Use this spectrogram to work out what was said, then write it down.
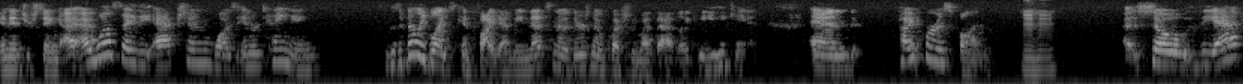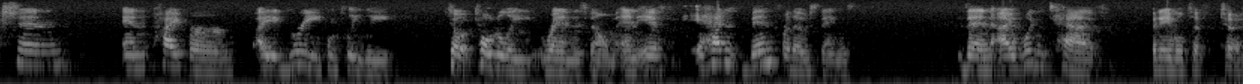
and interesting. I, I will say the action was entertaining because Billy Blanks can fight. I mean, that's no, there's no question about that. Like he, he can, and Piper is fun. Mhm. Uh, So the action and Piper, I agree completely, to- totally ran this film. And if it hadn't been for those things, then I wouldn't have been able to, to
